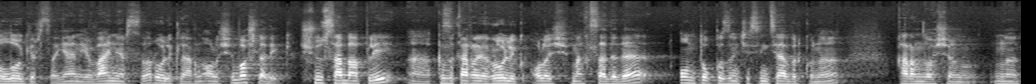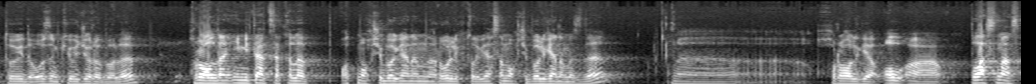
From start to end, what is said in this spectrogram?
blogersa ya'ni vaynersa roliklarni olishni boshladik. Shu sababli qiziqarli rolik olish maqsadida 19 sentyabr kuni qarindoshimni to'yida o'zim kuyovjo'ra bo'lib quroldan imitatsiya qilib otmoqchi bo'lganimni rolik qilib yasamoqchi bo'lganimizda e, qurolga e, plastmas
